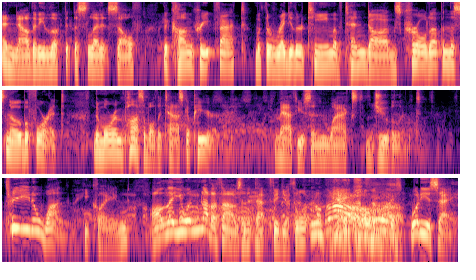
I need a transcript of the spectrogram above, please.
and now that he looked at the sled itself, the concrete fact, with the regular team of ten dogs curled up in the snow before it, the more impossible the task appeared. Matthewson waxed jubilant. Three to one, he claimed. I'll lay you another thousand at that figure, Thornton. What do you say?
